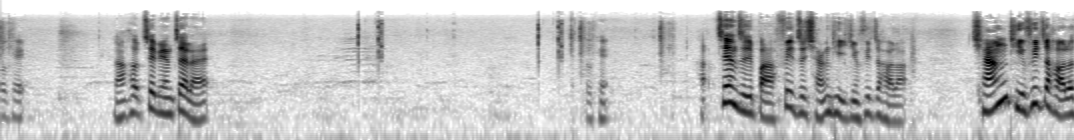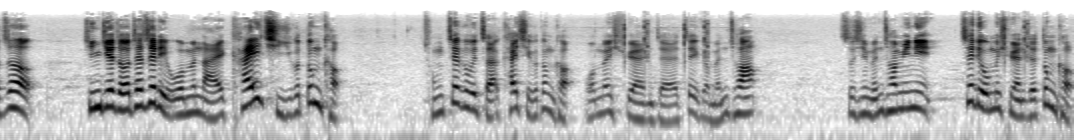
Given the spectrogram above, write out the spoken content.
OK，然后这边再来。OK。好，这样子就把绘制墙体已经绘制好了。墙体绘制好了之后，紧接着在这里我们来开启一个洞口，从这个位置开启一个洞口，我们选择这个门窗，执行门窗命令。这里我们选择洞口，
